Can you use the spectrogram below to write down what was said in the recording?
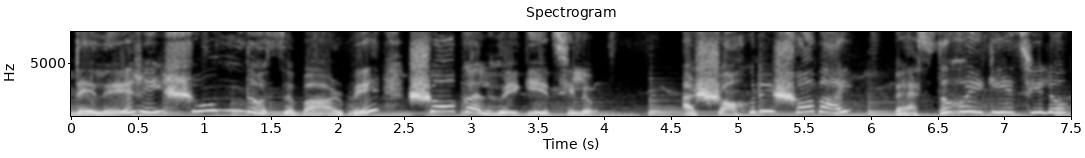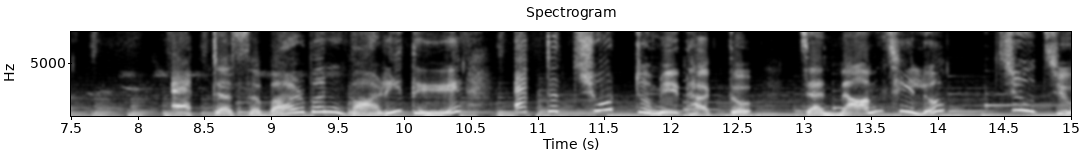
স্কটসডেলের এই সুন্দর সাবার্বে সকাল হয়ে গিয়েছিল। আর শহরের সবাই ব্যস্ত হয়ে গিয়েছিল। একটা সাবারবান বাড়িতে একটা ছোট্ট মেয়ে থাকতো, যার নাম ছিল চুচু।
